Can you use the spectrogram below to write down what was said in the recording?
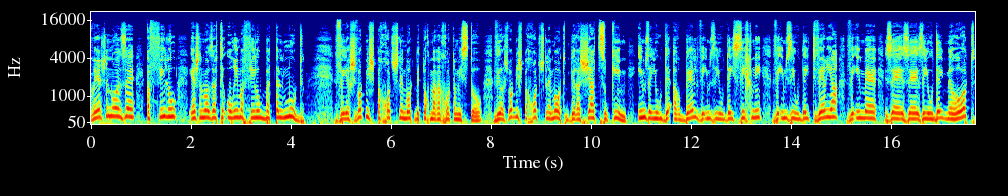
ויש לנו על זה אפילו, יש לנו על זה תיאורים אפילו בתלמוד. ויושבות משפחות שלמות בתוך מערכות המסתור, ויושבות משפחות שלמות בראשי הצוקים, אם זה יהודי ארבל, ואם זה יהודי סיכני, ואם זה יהודי טבריה, ואם uh, זה, זה, זה יהודי מרות.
